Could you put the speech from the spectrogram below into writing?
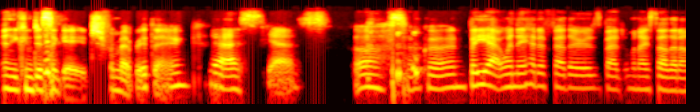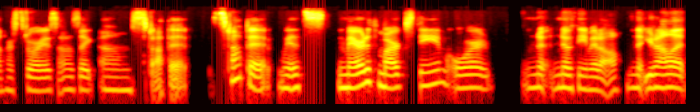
And you can disengage from everything. yes, yes. Oh, so good. But yeah, when they had a feathers, but when I saw that on her stories, I was like, um, stop it. Stop it. It's Meredith Marks theme or no, no theme at all. No, you're not allowed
